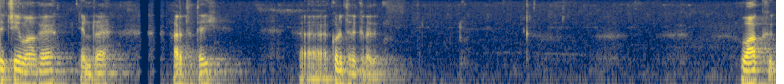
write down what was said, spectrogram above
நிச்சயமாக என்ற அர்த்தத்தை கொடுத்திருக்கிறது. வாக்கு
